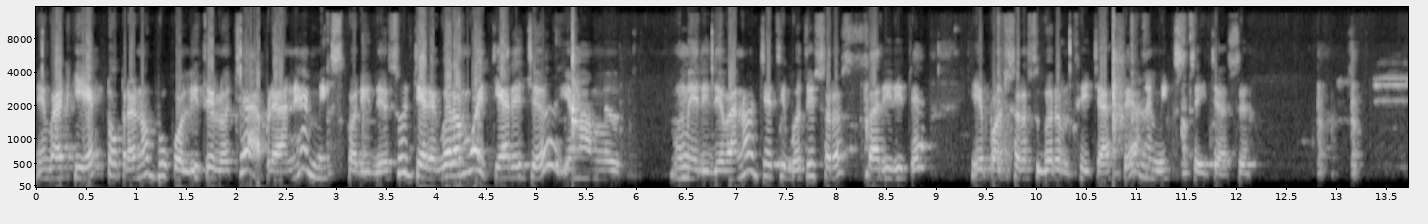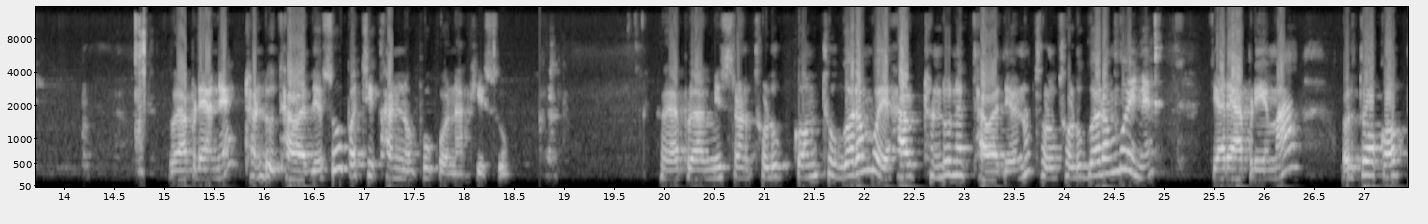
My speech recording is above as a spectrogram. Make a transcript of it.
ને વાટકી એક ટોપરાનો ભૂકો લીધેલો છે. આપણે આને મિક્સ કરી દેશું. જ્યારે ગરમ હોય ત્યારે જ એમાં ઉમેરી દેવાનો, જેથી બધું સરસ સારી રીતે એ પણ સરસ ગરમ થઈ જશે અને મિક્સ થઈ જશે. હવે આપણે આને ઠંડુ થવા દેશું, પછી ખાંડનો ભૂકો નાખીશું. હવે આપણે આ મિશ્રણ થોડુંક કમથું ગરમ હોય, હાવ ઠંડુ નથી થવા દેવાનું, થોડું થોડું ગરમ હોય ને, ત્યારે આપણે એમાં અડધો કપ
